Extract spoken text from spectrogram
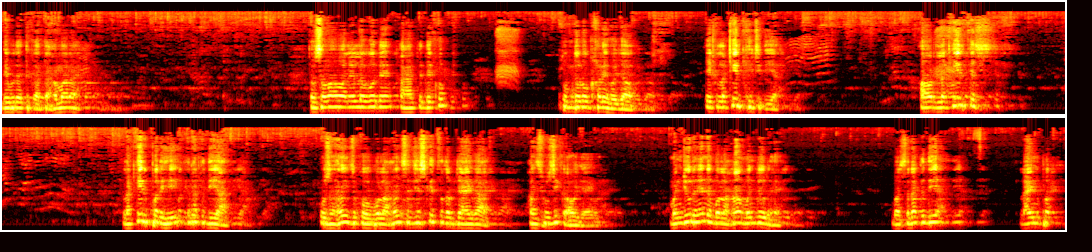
देवदत्त का था, हमारा है। तो सभा वाले लोगों ने कहा कि, देखो, तुम दोनों खड़े हो जाओ। एक लकीर खींच दिया। और लकीर के लकीर पर ही रख दिया। उस हंस को बोला, हंस, जिसकी तरफ़ जाएगा, हंस उसी का हो जाएगा। मंजूर है ना? बोला हाँ मंजूर है। बस रख दिया लाइन पर।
